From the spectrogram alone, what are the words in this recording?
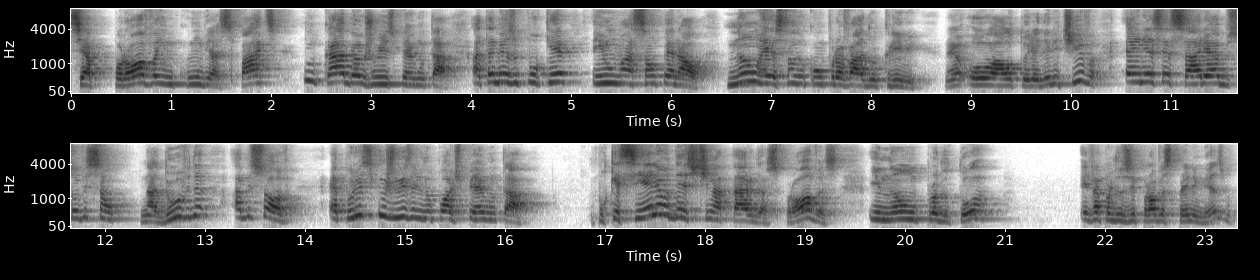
Se a prova incumbe as partes, não cabe ao juiz perguntar, até mesmo porque em uma ação penal, não restando comprovado o crime né, ou a autoria delitiva, é necessária a absolvição. Na dúvida, absolve. É por isso que o juiz ele não pode perguntar, porque se ele é o destinatário das provas e não o produtor, ele vai produzir provas para ele mesmo?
